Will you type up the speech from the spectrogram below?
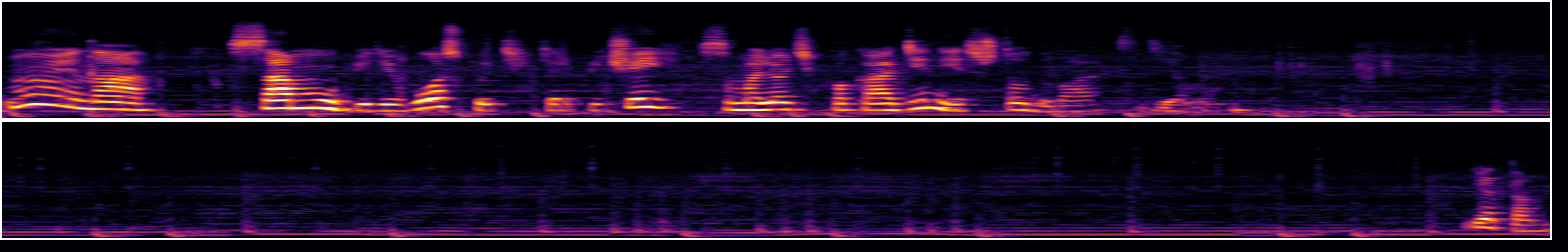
Ну и на саму перевозку этих кирпичей самолетик пока один, если что, два сделаем. Где там?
